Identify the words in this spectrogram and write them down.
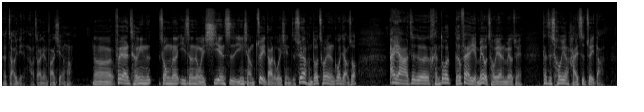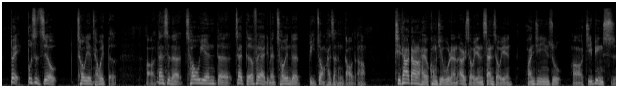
要早一点啊，早一点发现哈。那肺癌成因中呢，医生认为吸烟是影响最大的危险因子。虽然很多抽烟人跟我讲说，哎呀，这个很多得肺癌也没有抽烟，没有抽烟，但是抽烟还是最大的。对，不是只有抽烟才会得哦，但是呢，抽烟的在得肺癌里面，抽烟的比重还是很高的哈。其他当然还有空气污染、二手烟、三手烟、环境因素哦，疾病史、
